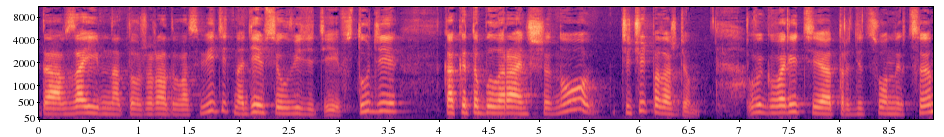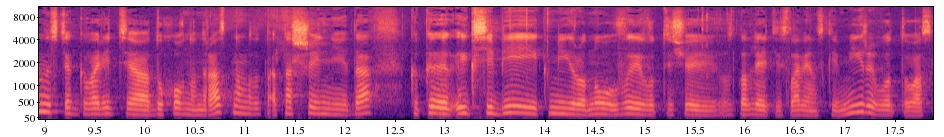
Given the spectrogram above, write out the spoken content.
Да, взаимно тоже рада вас видеть. Надеемся увидеть и в студии, как это было раньше, но чуть-чуть подождем. Вы говорите о традиционных ценностях, говорите о духовно-нравственном отношении, да, к, и к себе, и к миру. Ну, вы вот еще и возглавляете славянский мир, и вот у вас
